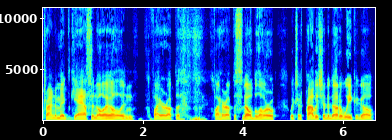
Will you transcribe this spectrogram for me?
trying to mix gas and oil and fire up the fire up the snowblower, which I probably should have done a week ago.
